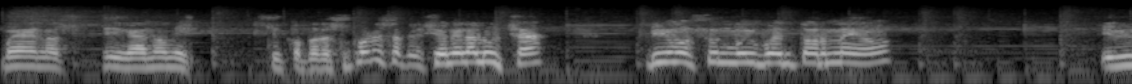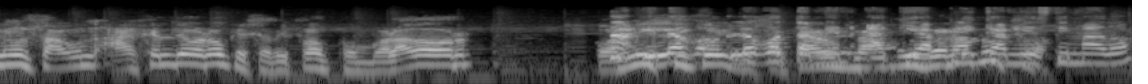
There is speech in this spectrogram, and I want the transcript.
bueno, sí ganó chico, pero si pones atención en la lucha, vimos un muy buen torneo y vimos a un Ángel de Oro que se rifó con volador. Y luego, también aquí aplica, mi estimado,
